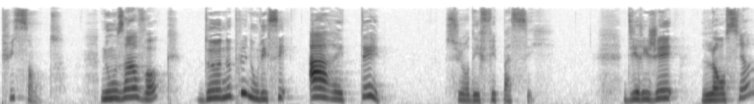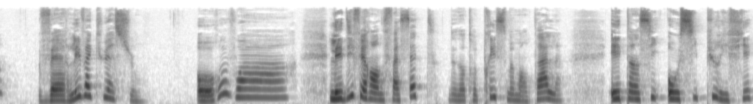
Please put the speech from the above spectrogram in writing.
puissante nous invoque de ne plus nous laisser arrêter sur des faits passés. Diriger l'ancien vers l'évacuation. Au revoir. Les différentes facettes de notre prisme mental est ainsi aussi purifié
